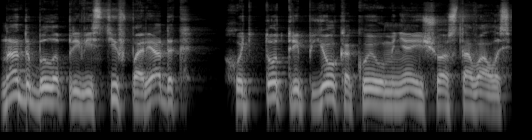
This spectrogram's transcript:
надо было привести в порядок хоть то тряпье, какое у меня еще оставалось,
